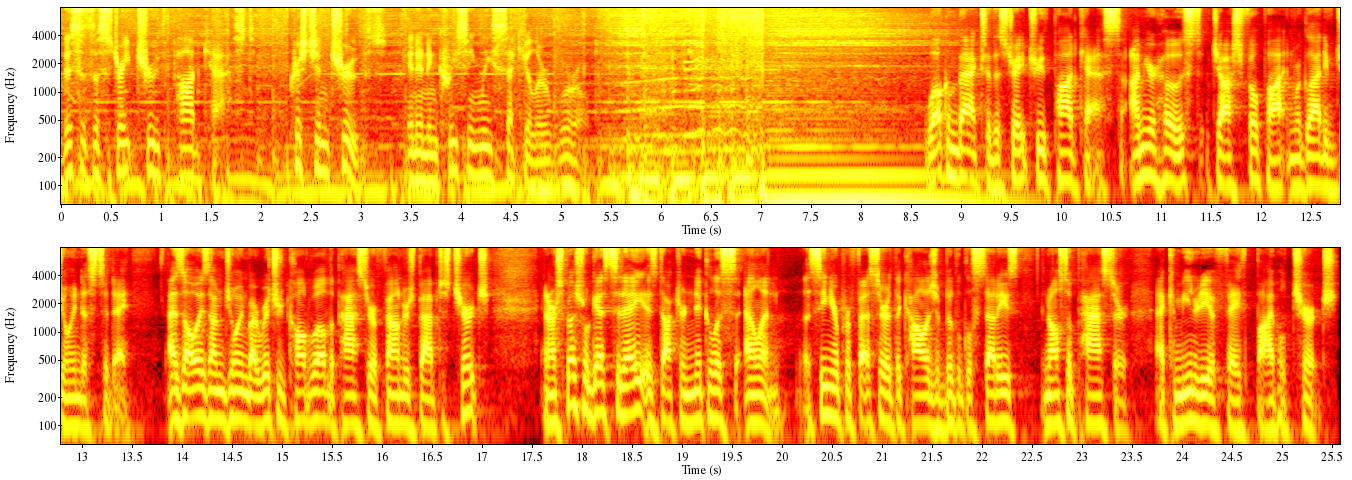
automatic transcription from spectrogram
this is the Straight Truth Podcast Christian truths in an increasingly secular world. Welcome back to the Straight Truth Podcast. I'm your host, Josh Philpott, and we're glad you've joined us today. As always, I'm joined by Richard Caldwell, the pastor of Founders Baptist Church. And our special guest today is Dr. Nicholas Ellen, a senior professor at the College of Biblical Studies and also pastor at Community of Faith Bible Church.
